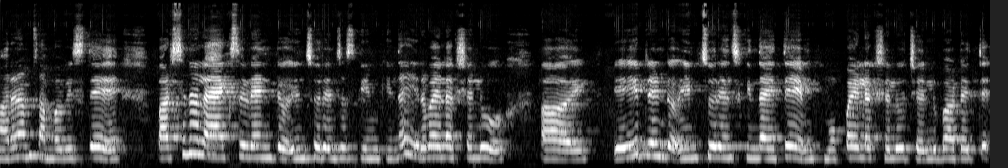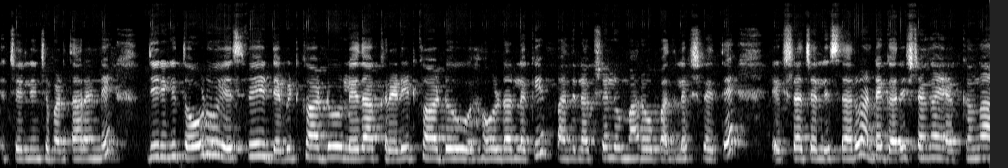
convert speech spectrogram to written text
మరణం సంభవిస్తే పర్సనల్ యాక్సిడెంట్ ఇన్సూరెన్స్ స్కీమ్ కింద ఇరవై లక్షలు ఎయిట్ అండ్ ఇన్సూరెన్స్ కింద అయితే ముప్పై లక్షలు చెల్లుబాటు అయితే చెల్లించబడతారండి. దీనికి తోడు ఎస్బీఐ డెబిట్ కార్డు లేదా క్రెడిట్ కార్డు హోల్డర్లకి పది లక్షలు మరో పది లక్షలు అయితే ఎక్స్ట్రా చెల్లిస్తారు. అంటే గరిష్టంగా ఏకంగా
